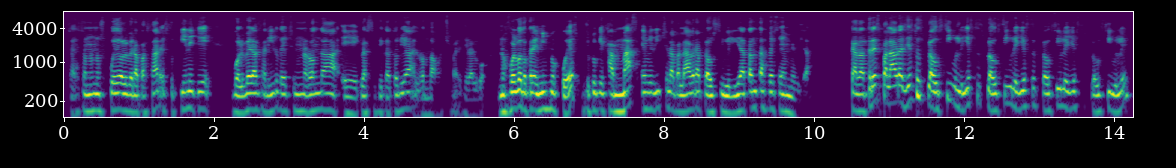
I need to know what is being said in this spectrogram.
O sea, esto no nos puede volver a pasar, esto tiene que volver a salir. De hecho, en una ronda eh, clasificatoria, ronda 8, para decir algo, nos vuelve a tocar el mismo juez. Yo creo que jamás he dicho la palabra plausibilidad tantas veces en mi vida. Cada tres palabras, y esto es plausible, y esto es plausible, y esto es plausible, y esto es plausible.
